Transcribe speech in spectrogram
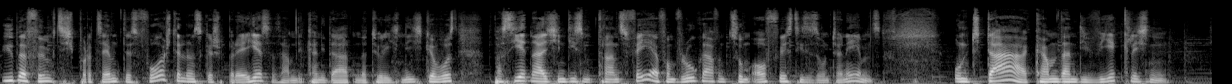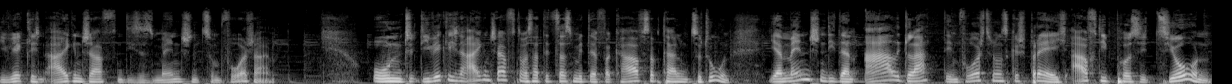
über 50 Prozent des Vorstellungsgespräches, das haben die Kandidaten natürlich nicht gewusst, passiert eigentlich in diesem Transfer vom Flughafen zum Office dieses Unternehmens. Und da kamen dann die wirklichen, die wirklichen Eigenschaften dieses Menschen zum Vorschein. Und die wirklichen Eigenschaften, was hat jetzt das mit der Verkaufsabteilung zu tun? Ja, Menschen, die dann aalglatt im Vorstellungsgespräch auf die Position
